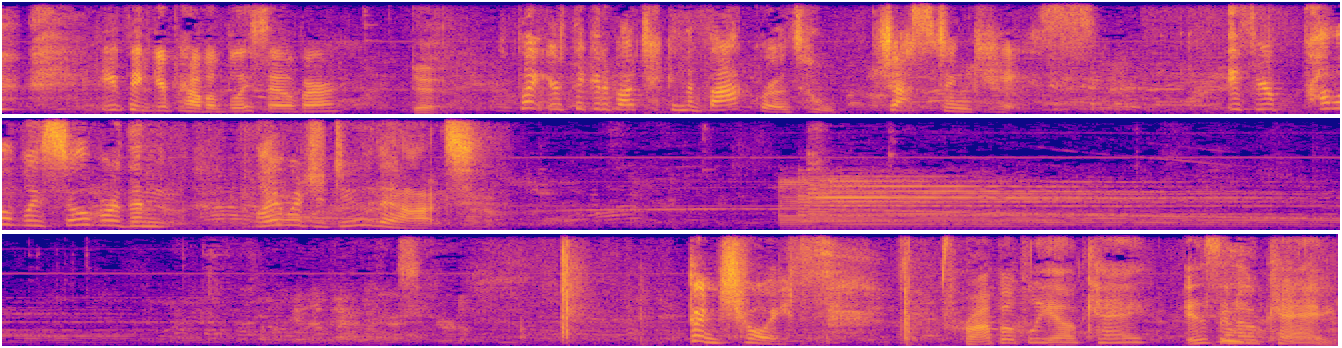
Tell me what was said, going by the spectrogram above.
You think you're probably sober? Yeah. But you're thinking about taking the back roads home, just in case. If you're probably sober, then why would you do that? Good choice. Probably okay isn't okay.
